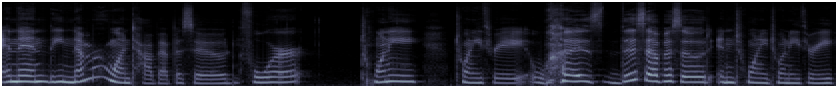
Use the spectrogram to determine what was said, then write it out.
And then the number one top episode for 2023 was this episode in 2023,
